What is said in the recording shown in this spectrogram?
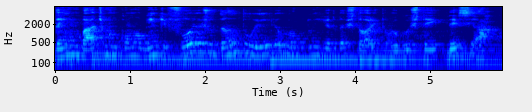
Tem um Batman como alguém que foi ajudando ele ao longo do enredo da história. Então eu gostei desse arco,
